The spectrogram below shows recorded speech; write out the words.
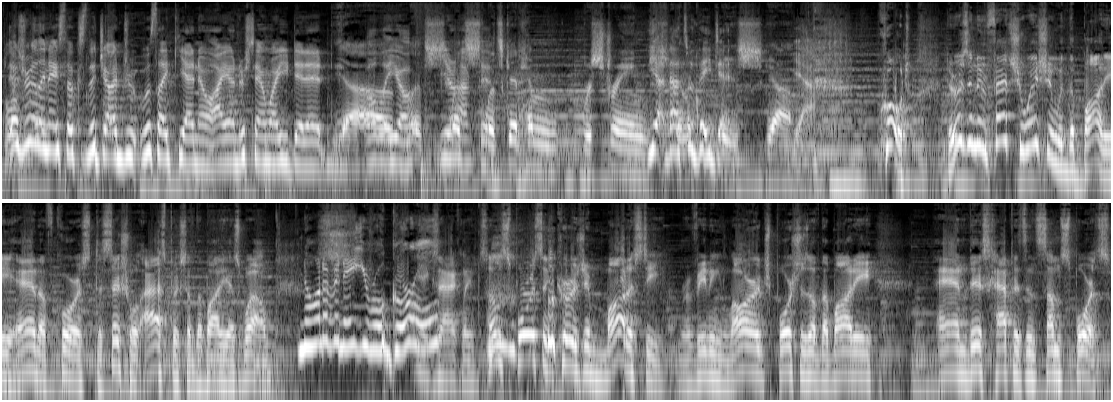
It was really nice though because the judge was like, "Yeah, no, I understand why you did it. Yeah, I'll let you off. let's you don't let's, have to." let's get him restrained. Yeah, that's what the they did. Yeah. yeah. Quote, there is an infatuation with the body and, of course, the sexual aspects of the body as well. Not of an eight-year-old girl. Exactly. Some sports encourage immodesty, revealing large portions of the body, and this happens in some sports.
